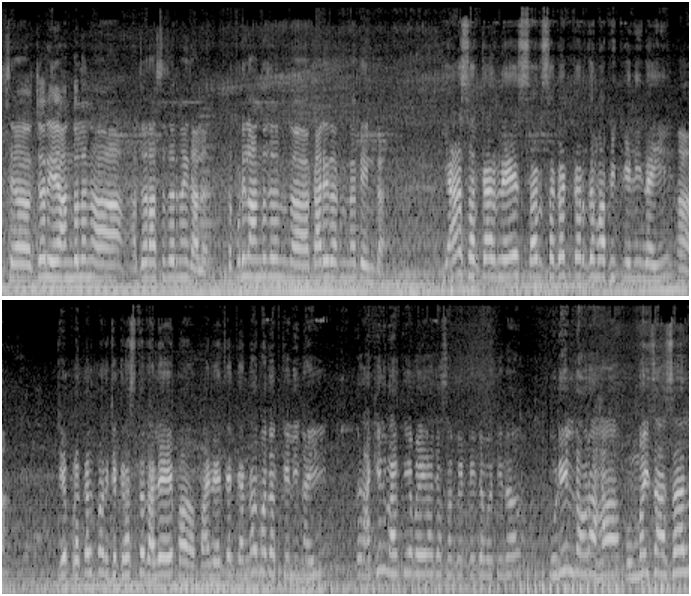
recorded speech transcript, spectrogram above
श- जर हे आंदोलन जर असं जर नाही झालं तर पुढील आंदोलन कार्य करण्यात येईल का? या सरकारने सरसकट कर्जमाफी केली नाही. हां. जे प्रकल्प जे ग्रस्त झाले पा- पाण्याचे त्यांना मदत केली नाही. तर अखिल भारतीय बळीराजा संघटनेच्या वतीनं पुढील दौरा हा मुंबईचा असेल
